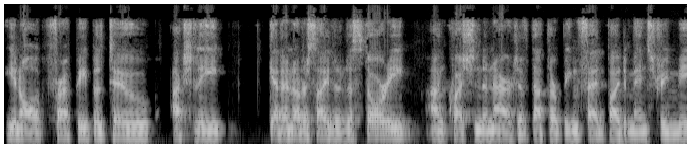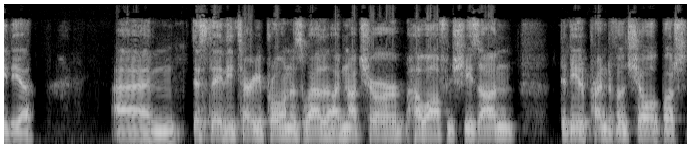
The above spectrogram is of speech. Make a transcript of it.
you know for people to actually get another side of the story and question the narrative that they're being fed by the mainstream media. Um, this lady Terry Prone as well. I'm not sure how often she's on the Neil Prendeville show, but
